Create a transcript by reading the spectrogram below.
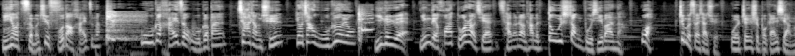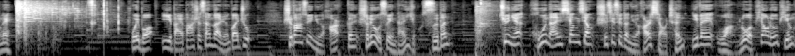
您要怎么去辅导孩子呢？五个孩子五个班，家长群要加五个哟。一个月您得花多少钱才能让他们都上补习班呢？哇，这么算下去，我真是不敢想嘞。微博一百八十三万人关注，十八岁女孩跟十六岁男友私奔。去年湖南湘乡十七岁的女孩小陈，因为网络漂流瓶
